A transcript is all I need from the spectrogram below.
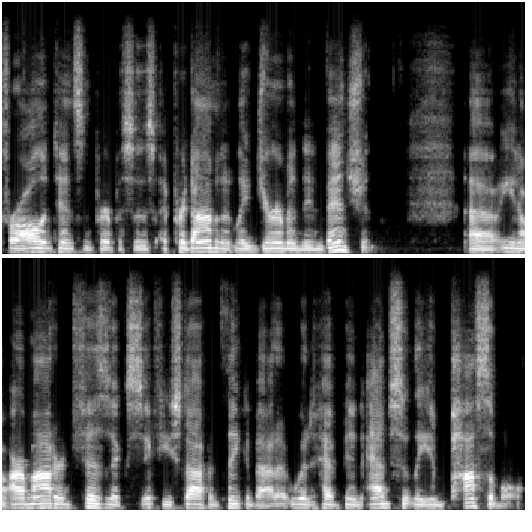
for all intents and purposes, a predominantly German invention. Uh, you know, our modern physics, if you stop and think about it, would have been absolutely impossible,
